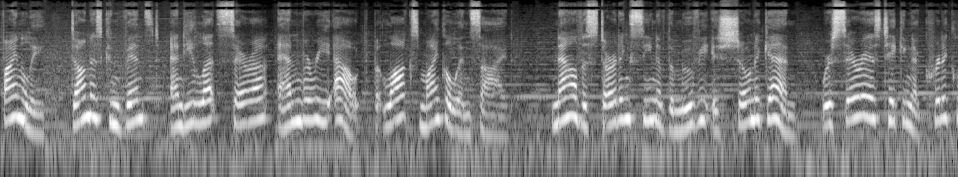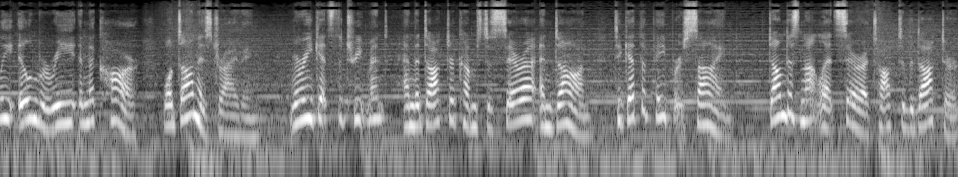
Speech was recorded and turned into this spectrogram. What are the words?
Finally, Don is convinced and he lets Sarah and Marie out but locks Michael inside. Now, the starting scene of the movie is shown again, where Sarah is taking a critically ill Marie in the car while Don is driving. Marie gets the treatment, and the doctor comes to Sarah and Don to get the papers signed. Don does not let Sarah talk to the doctor,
